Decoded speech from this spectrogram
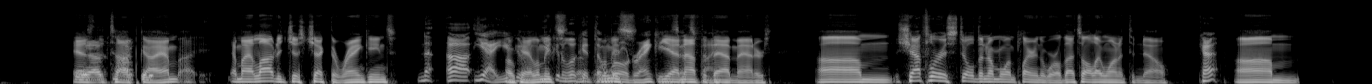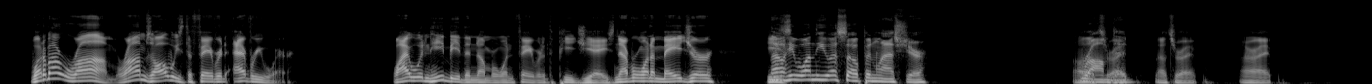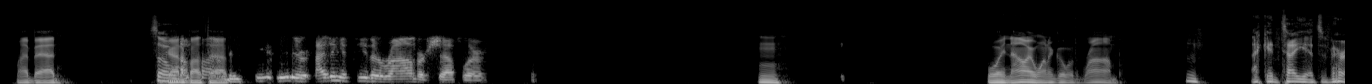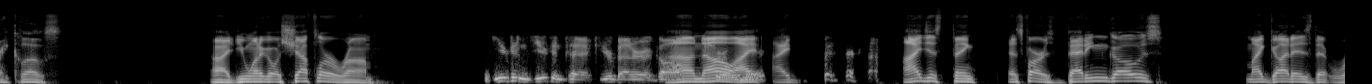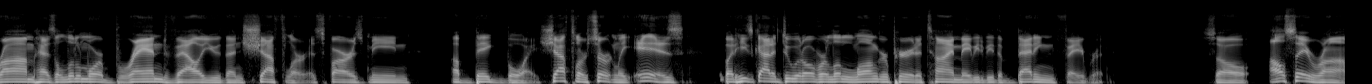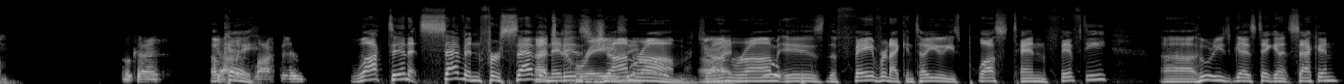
as Yeah, the top guy. I'm I- am I allowed to just check the rankings? no, uh, yeah. You okay, can, let you me can look at the let me world rankings. Yeah, not fine. that that matters. Um, Scheffler is still the number one player in the world. That's all I wanted to know. Okay. Um, what about Rahm? Rahm's always the favorite everywhere. Why wouldn't he be the number one favorite at the PGA? He's never won a major. He's, No, he won the U.S. Open last year. oh, that's Rahm right. did. That's right. All right. My bad. So Forgot I'm about that. Either, I think it's either Rahm or Scheffler. Hmm. Boy, now I want to go with Rahm. I can tell you it's very close. All right. Do you want to go with Scheffler or Rahm? You can you can pick. You're better at golf. Uh, no, sure I. I, I just think as far as betting goes, my gut is that Rahm has a little more brand value than Scheffler as far as being a big boy. Scheffler certainly is, but he's got to do it over a little longer period of time, maybe to be the betting favorite. So I'll say Rahm. Okay. Okay. Locked in. Locked in at seven for seven. That's It is crazy. Jon Rahm. All Jon right. Rahm is the favorite. I can tell you he's plus 1050. Uh, who are you guys taking at second?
